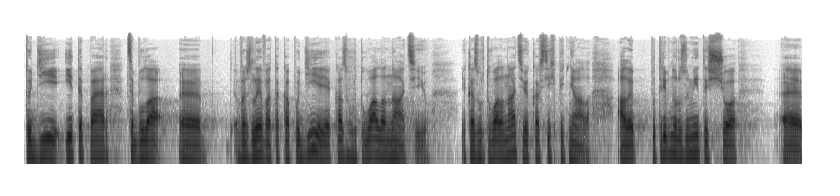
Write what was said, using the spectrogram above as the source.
тоді, і тепер це була е, важлива така подія, яка згуртувала націю, яка згуртувала націю, яка всіх підняла. Але потрібно розуміти, що е,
